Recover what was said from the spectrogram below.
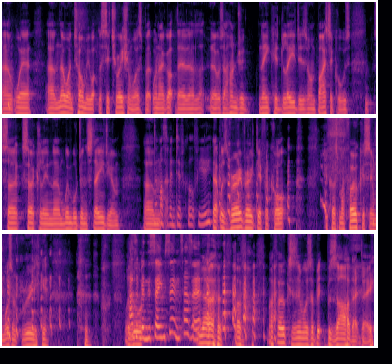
uh, where um, no one told me what the situation was. But when I got there, there, there was a hundred naked ladies on bicycles cir- circling um, Wimbledon Stadium. Um, that must have been difficult for you. That was very, very difficult because my focusing wasn't really. Hasn't all, been the same since, has it? No, my, my focusing was a bit bizarre that day.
